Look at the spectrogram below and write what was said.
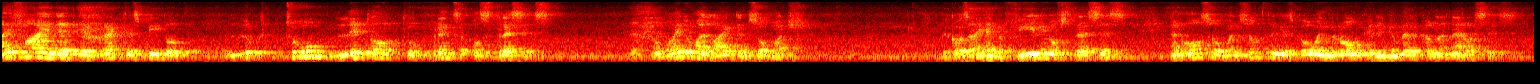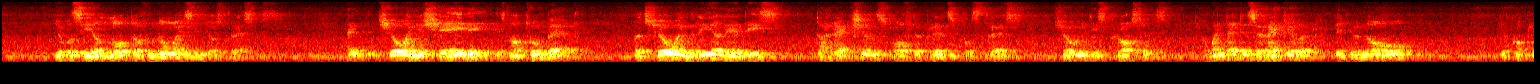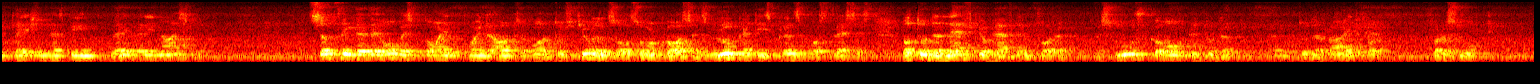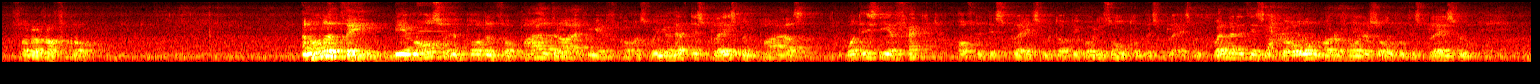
I find that in practice people look too little to principal stresses. And why do I like them so much? Because I have a feeling of stresses, and also when something is going wrong in a numerical analysis, you will see a lot of noise in your stresses. And showing a shading is not too bad, but showing really these directions of the principal stress, showing these crosses. And when that is regular, that you know has been very, very nicely. Something that I always point, point out to, to students also on courses, look at these principal stresses. Well, to the left you have them for a, a smooth cone and to the, uh, to the right for, for, a smooth, for a rough cone. Another thing, being also important for pile driving, of course, when you have displacement piles, what is the effect of the displacement, of the horizontal displacement? Whether it is a cone or a horizontal displacement,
